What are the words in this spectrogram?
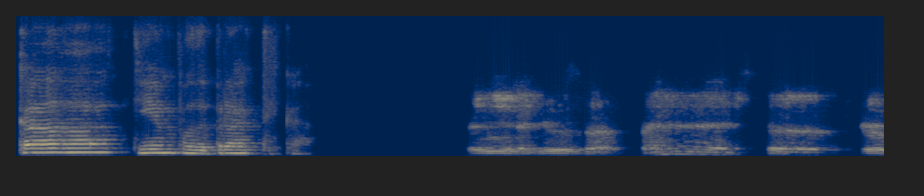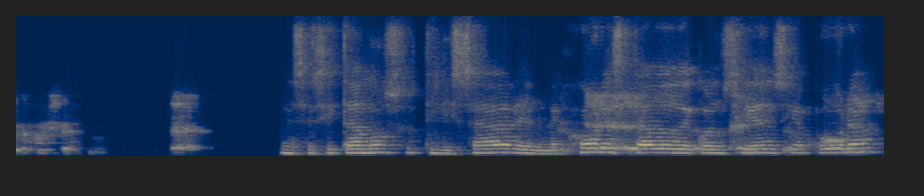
Cada tiempo de práctica. Necesitamos utilizar el mejor estado de conciencia pura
